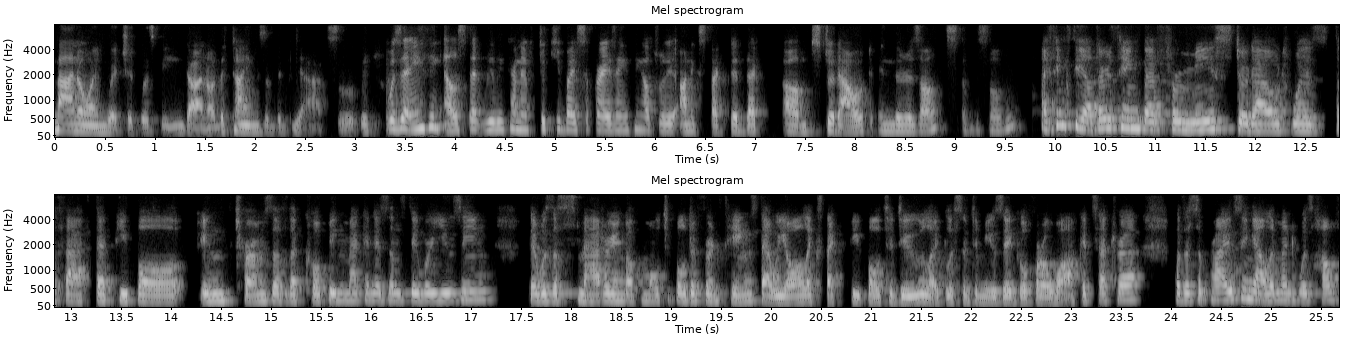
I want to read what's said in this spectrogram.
manner in which it was being done or the times of the yeah absolutely. Was there anything else that really kind of took you by surprise? Anything else really unexpected that um, stood out in the results of the survey? I think the other thing that for me stood out was the fact that people in terms of the coping mechanisms they were using there was a smattering of multiple different things that we all expect people to do like listen to music go for a walk etc but the surprising element was how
